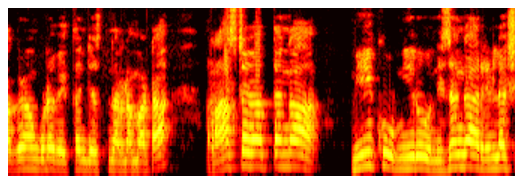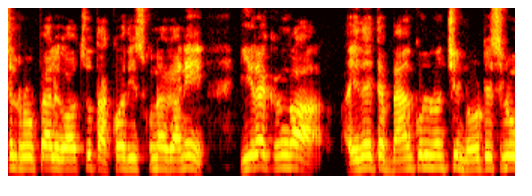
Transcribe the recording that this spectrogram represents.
ఆగ్రహం కూడా వ్యక్తం చేస్తున్నారన్నమాట. రాష్ట్ర వ్యాప్తంగా మీకు మీరు నిజంగా రెండు లక్షల రూపాయలు కావచ్చు తక్కువ తీసుకున్నా కానీ ఈ రకంగా ఏదైతే బ్యాంకుల నుంచి నోటీసులు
